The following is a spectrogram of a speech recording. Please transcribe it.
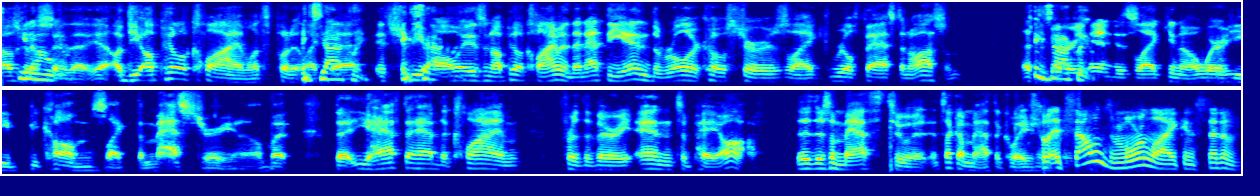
I was You going to know- say that. Yeah, the uphill climb. Let's put it like Exactly. that. It should be always an uphill climb, and then at the end, the roller coaster is like real fast and awesome. At the Exactly. very end is like you know where he becomes like the master. You know, but that you have to have the climb for the very end to pay off. There's a math to it. It's like a math equation. So it sounds more like instead of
